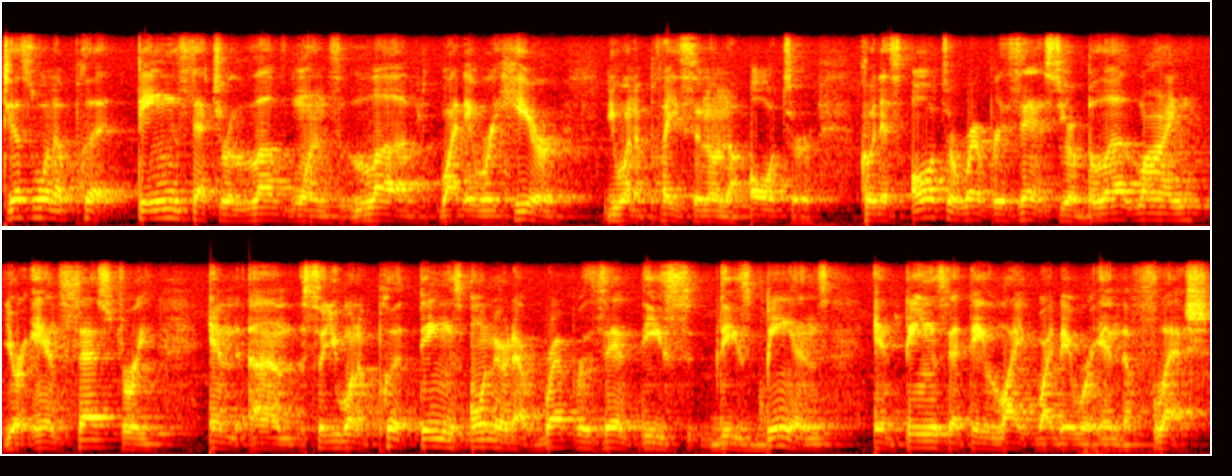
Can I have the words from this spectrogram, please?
Just want to put things that your loved ones loved while they were here. You want to place it on the altar. Because this altar represents your bloodline, your ancestry, and um, so you want to put things on there that represent these these beings and things that they liked while they were in the flesh.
